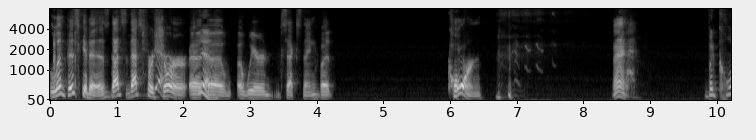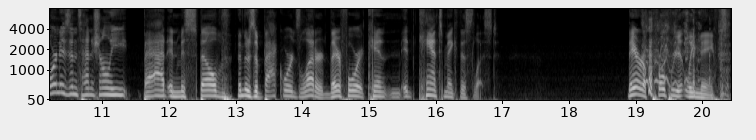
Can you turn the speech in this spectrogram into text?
Limp Bizkit is. That's that's for Yeah. sure a, Yeah. a, a weird sex thing, but Korn. eh. but Korn is intentionally bad and misspelled, and there's a backwards letter. Therefore, it can it can't make this list. They are appropriately named.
